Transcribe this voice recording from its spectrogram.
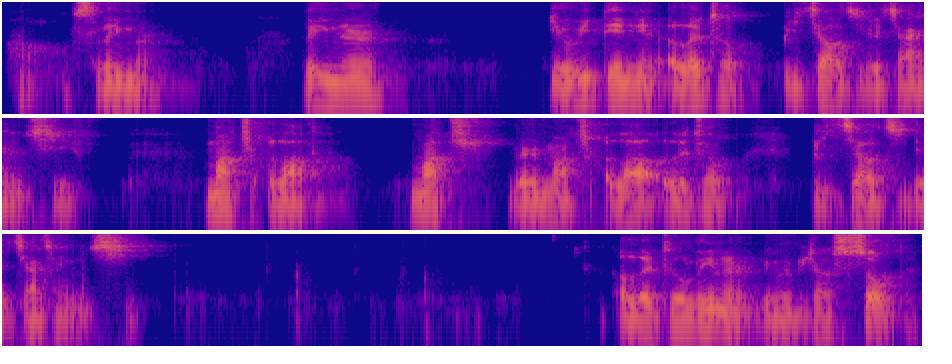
好 slimmer，leaner 有一点点 a little 比较级的加强语气，much a lot，much very much a lot a little 比较级的加强语气，a little leaner 有没有比较瘦的？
